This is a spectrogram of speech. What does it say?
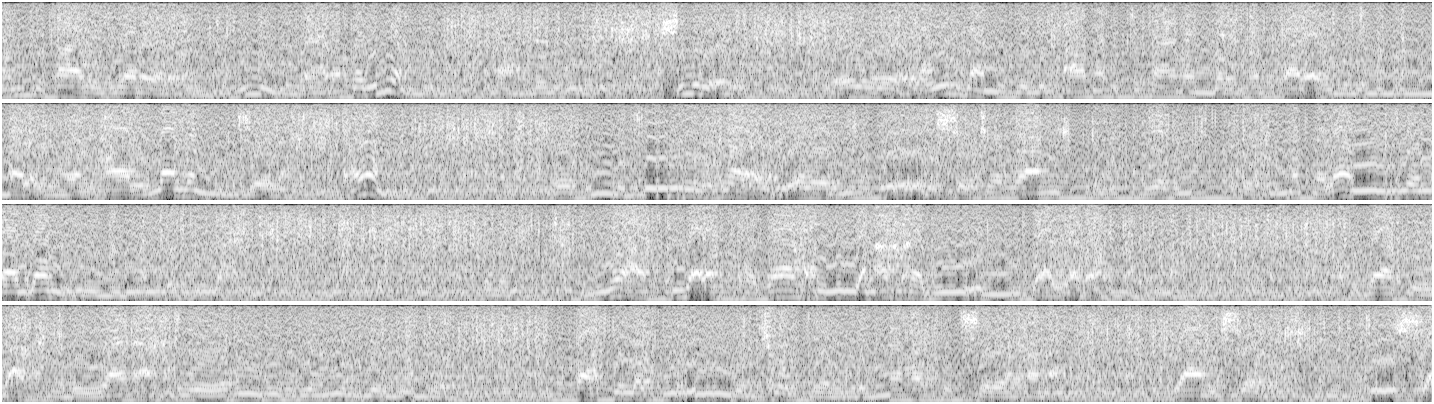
tutunucu haricilere yapın Ben yapabiliyor muyum? Şimdi e, o yüzden biz dedik ama iki tane mezhep var evlilik mezhep haricilerle mülkiyorlar tamam mı? ve bir fırka e, işte kerrami mesela mülkiyorlardan bilmiyorlar bunu aslında tedakülü akadi ilmi derler tedakülü akadi yani akidelerin birbirine girmesi müdahil bakımı ilimdir çok zordur. Ne artık şey yapamam. Yani işte işte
